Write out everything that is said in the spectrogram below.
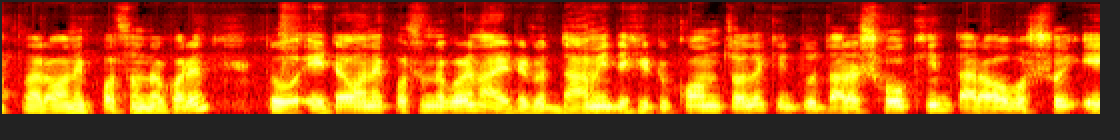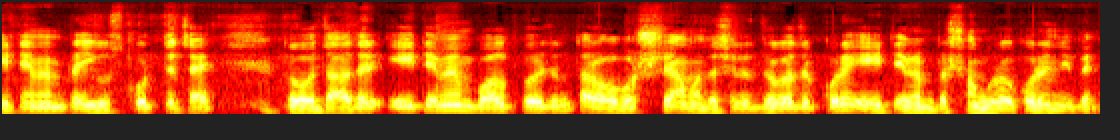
আপনারা অনেক পছন্দ করেন। তো এটা অনেক পছন্দ করেন। আর এটা একটু দামি দেখে একটু কম চলে, কিন্তু যারা শৌখিন, তারা অবশ্যই এইট এম এমটা ইউজ করতে চায়। তো যাদের এইট এম এম বল প্রয়োজন, তারা অবশ্যই আমাদের সাথে যোগাযোগ করে এইট এম এমটা সংগ্রহ করে নেবেন।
